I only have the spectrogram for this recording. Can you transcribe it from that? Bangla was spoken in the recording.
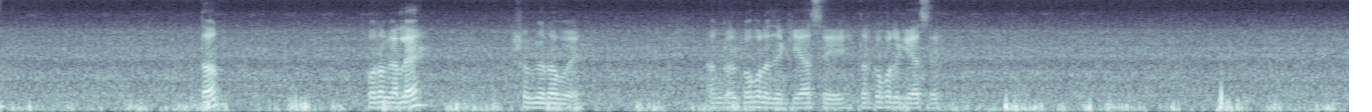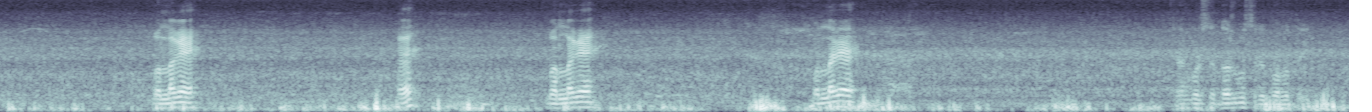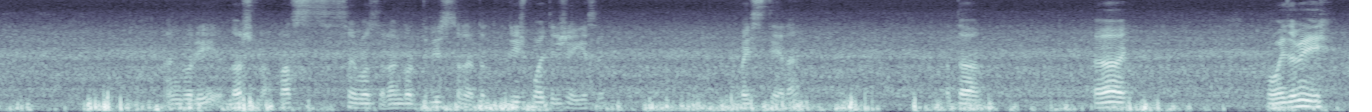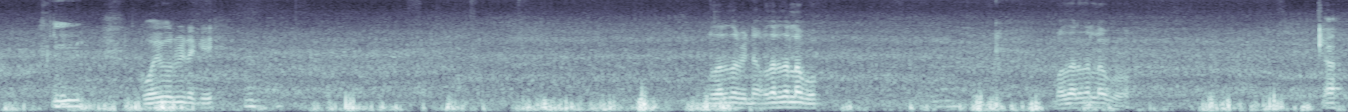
তো পরকালে সুখে রবে। আঙ্গর কপালে যে কি আছে, তোর কপালে কি আছে? ভালো লাগে হ্যাঁ? ভালো লাগে? ভালো লাগে? সে দশ বছরের বড় তুই আঙ্গুরি দশ না পাঁচ ছয় বছর। আঙ্গুর তিরিশ সালে তো তিরিশ পঁয়ত্রিশ হয়ে গেছে। বাইশতে না? তো কমে যাবি? কি? কই করবি নাকি? বাজারে যাবি না বাজারে যাব বাজারে যাব আহ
